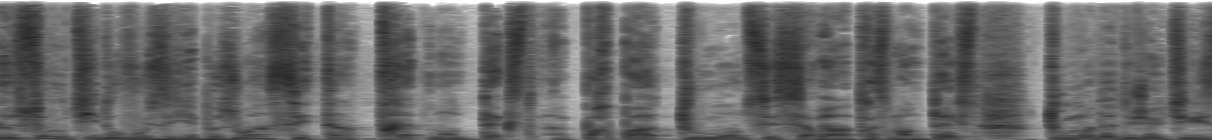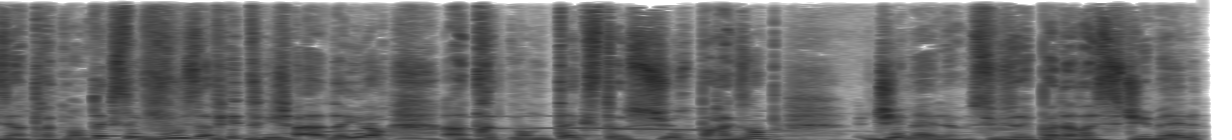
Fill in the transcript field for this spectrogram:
Le seul outil dont vous ayez besoin, c'est un traitement de texte. Par pas, tout le monde sait servir d'un traitement de texte. Tout le monde a déjà utilisé un traitement de texte. Et vous avez déjà d'ailleurs un traitement de texte sur, par exemple, Gmail. Si vous n'avez pas d'adresse Gmail,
